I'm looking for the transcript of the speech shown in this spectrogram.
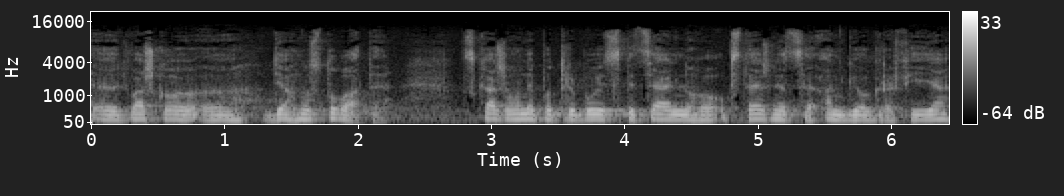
е, важко е, діагностувати. Скажімо, вони потребують спеціального обстеження, це ангіографія,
